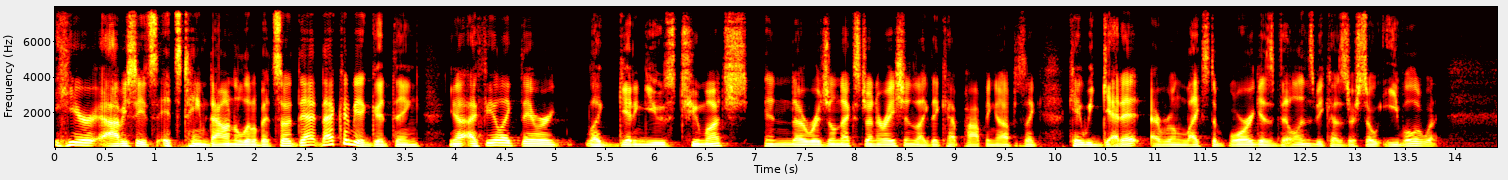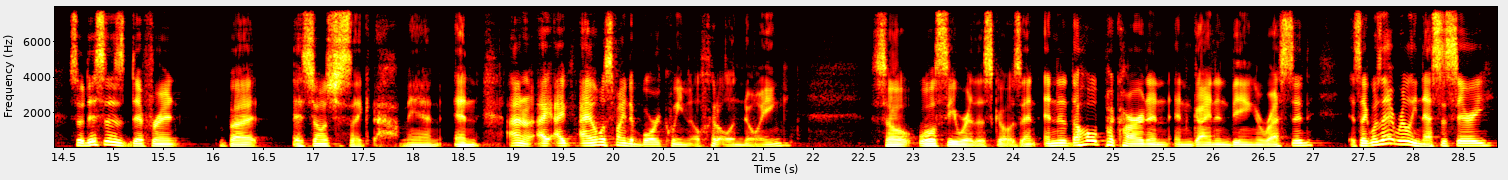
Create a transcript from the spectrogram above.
here obviously it's it's tamed down a little bit, so that that could be a good thing. You know, I feel like they were like getting used too much in the original Next Generation. Like they kept popping up. It's like okay, we get it. Everyone likes the Borg as villains because they're so evil. So this is different, but it's almost just like, oh, man. And I don't know. I, I, I almost find a Borg Queen a little annoying. So we'll see where this goes. And and the whole Picard and, and Guinan being arrested, it's like, was that really necessary?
